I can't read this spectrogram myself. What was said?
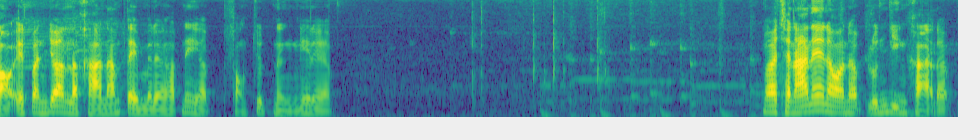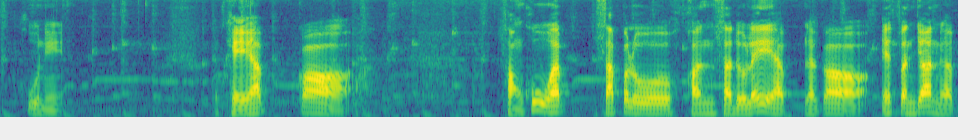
ต่อเอสปันยอนราคาน้ำเต็มไปเลยครับนี่ครับสองจุดหนึ่งนี่เลยครับ ว่าชนะแน่นอนครับลุ้นยิงขาดครับ คู่นี้ โอเคครับก็สองคู่ครับซัปโปโรคอนซาโดเล่ครับ แล้วก็เอสปันยอนครับ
